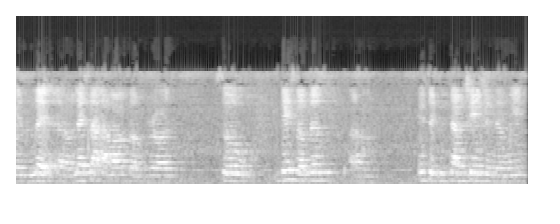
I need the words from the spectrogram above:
with le- uh, lesser amounts of rod. So based on this um, insignificant change in the weight,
